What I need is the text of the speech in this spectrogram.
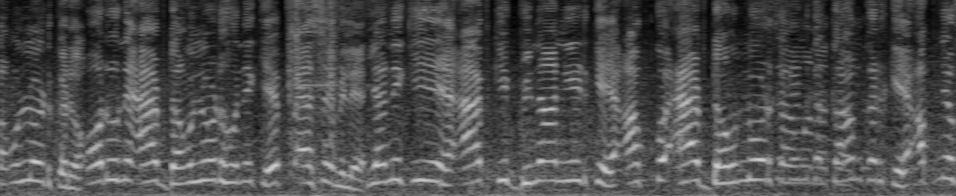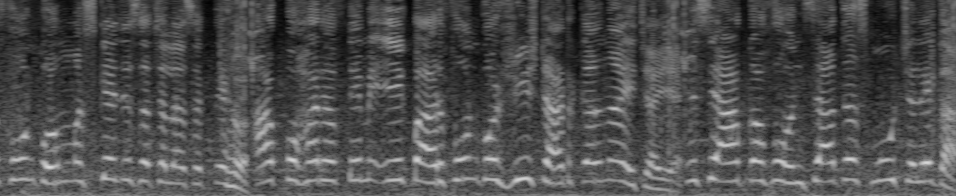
डाउनलोड करो और उन्हें ऐप डाउनलोड होने के पैसे मिले। यानी कि ये ऐप की बिना नीड के आपको ऐप डाउनलोड करने का काम करके अपने फ़ोन को मस्के जैसा चला सकते हो। आपको हर हफ़्ते में एक बार फ़ोन को रिस्टार्ट करना ही चाहिए। इससे आपका फ़ोन ज़्यादा स्मूथ चलेगा।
